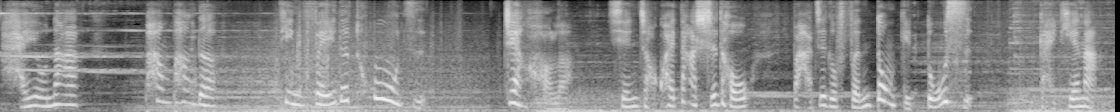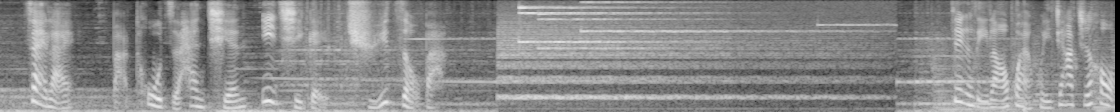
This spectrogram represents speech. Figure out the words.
还有那胖胖的、挺肥的兔子。这样好了，先找块大石头，把这个坟洞给堵死。改天呐、再来把兔子和钱一起给取走吧。这个李老管回家之后，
